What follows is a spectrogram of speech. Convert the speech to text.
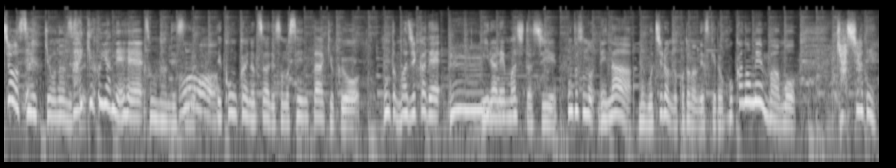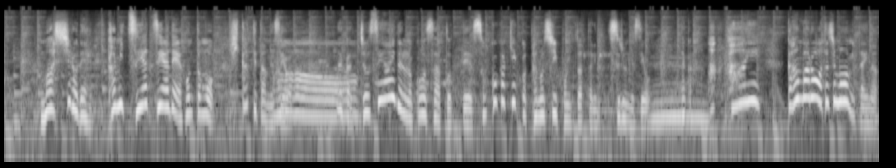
超最強なんです。最強やね。そうなんです。で今回のツアーでそのセンター曲を本当間近で見見られましたし本当そのレナーももちろんのことなんですけど他のメンバーも華奢で真っ白で髪ツヤツヤで本当もう光ってたんですよ。ななんか女性アイドルのコンサートってそこが結構楽しいポイントだったりするんですよ。ななんかあ可愛い頑張ろう私もみたいな。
